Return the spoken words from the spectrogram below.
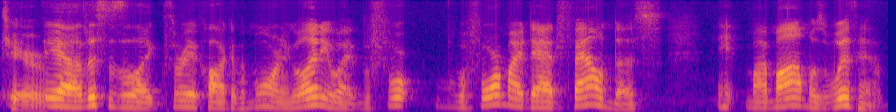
terrible. Yeah, this is like three o'clock in the morning. Well, anyway, before before my dad found us, my mom was with him.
